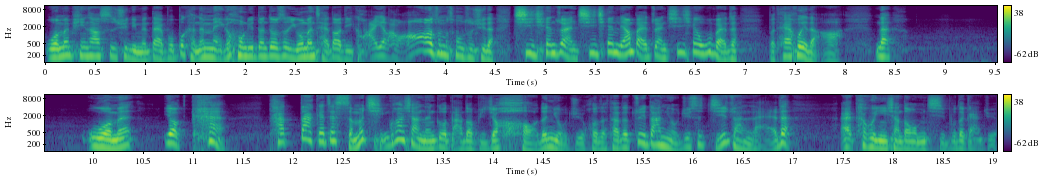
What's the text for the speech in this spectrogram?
我们平常市区里面代步，不可能每个红绿灯都是油门踩到底，咵一拉啊，这么冲出去的？七千转、七千两百转、七千五百转，不太会的啊。那我们要看。它大概在什么情况下能够达到比较好的扭矩，或者它的最大扭矩是几转来的？哎，它会影响到我们起步的感觉。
